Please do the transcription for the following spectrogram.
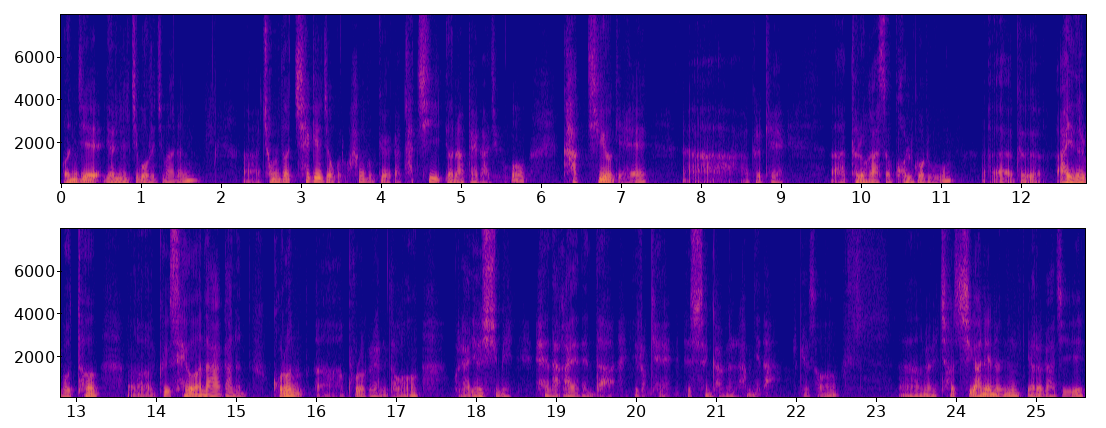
언제 열릴지 모르지만은 어, 좀더 체계적으로 한국 교회가 같이 연합해 가지고 각 지역에 아, 그렇게 어, 들어가서 골고루 어, 그 아이들부터 어, 그 세워 나가는 그런 어, 프로그램도 우리가 열심히 해 나가야 된다 이렇게 생각을 합니다. 그래서 어, 오늘 첫 시간에는 여러 가지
